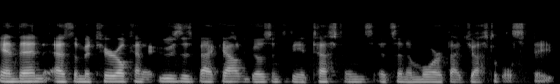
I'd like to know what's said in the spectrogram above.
And then as the material kind of oozes back out and goes into the intestines, it's in a more digestible state.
